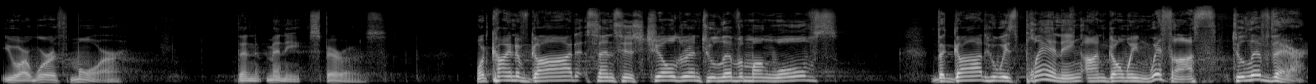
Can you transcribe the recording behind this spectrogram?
you are worth more than many sparrows. What kind of God sends his children to live among wolves? The God who is planning on going with us to live there.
